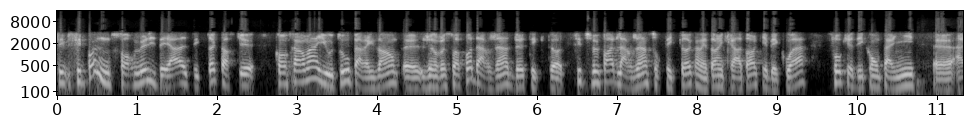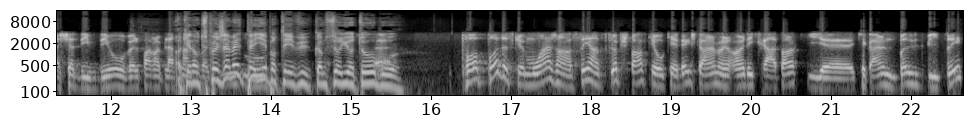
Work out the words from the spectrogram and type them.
c'est, pas une formule idéale TikTok parce que contrairement à YouTube, par exemple, euh, je ne reçois pas d'argent de TikTok. Si tu veux faire de l'argent sur TikTok en étant un créateur québécois, faut que des compagnies euh, achètent des vidéos, ou veulent faire un placement. OK, donc tu peux jamais être payé pour tes vues, comme sur YouTube ou... Pas, pas de ce que moi j'en sais, en tout cas, puis je pense qu'au Québec, j'ai quand même un, des créateurs qui, euh, qui a quand même une bonne visibilité.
